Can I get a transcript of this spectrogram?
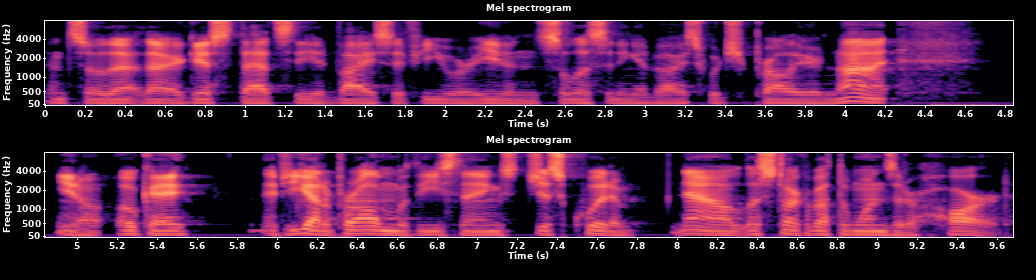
And so that, that I guess that's the advice if you are even soliciting advice, which you probably are not. You know, okay, if you got a problem with these things, just quit them. Now, let's talk about the ones that are hard.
